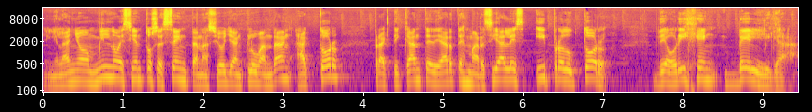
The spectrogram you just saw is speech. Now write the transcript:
En el año 1960 nació Jean-Claude Van Damme, actor, practicante de artes marciales y productor de origen belga.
